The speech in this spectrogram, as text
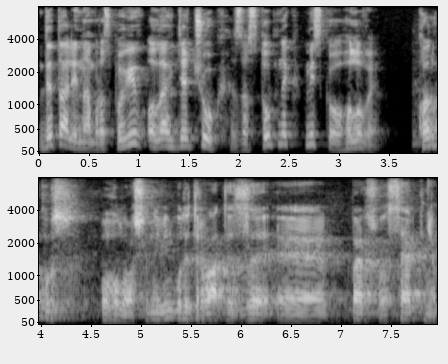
Деталі нам розповів Олег Дячук, заступник міського голови. Конкурс оголошений. Він буде тривати з е, 1 серпня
